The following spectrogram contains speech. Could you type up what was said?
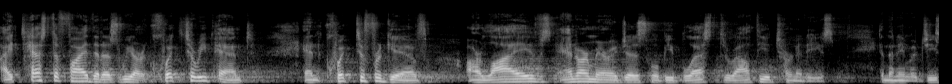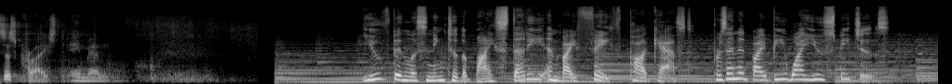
I testify that as we are quick to repent and quick to forgive, our lives and our marriages will be blessed throughout the eternities. In the name of Jesus Christ, amen. You've been listening to the By Study and by Faith podcast, presented by BYU Speeches.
